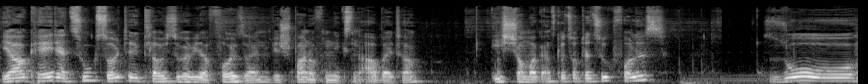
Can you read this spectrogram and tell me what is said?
Ja, okay, der Zug sollte, glaube ich, sogar wieder voll sein. Wir sparen auf den nächsten Arbeiter. Ich schau mal ganz kurz, ob der Zug voll ist. So,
